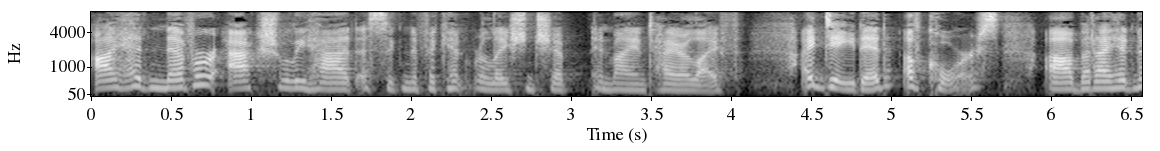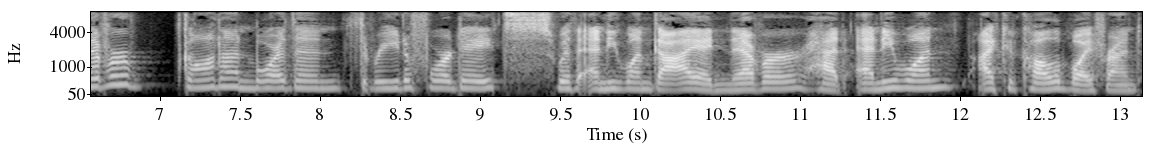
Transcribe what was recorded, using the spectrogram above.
I had never actually had a significant relationship in my entire life. I dated, of course, uh, but I had never gone on more than three to four dates with any one guy. I never had anyone I could call a boyfriend.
